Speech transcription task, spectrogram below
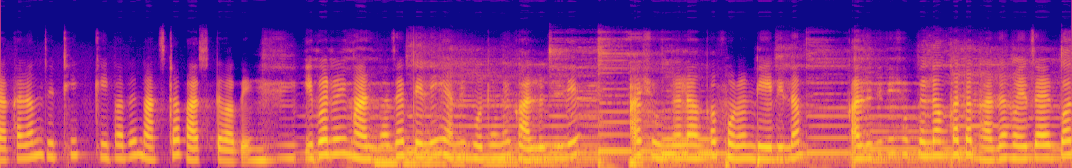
দেখালাম যে ঠিক কীভাবে মাছটা ভাজতে হবে। এবার ওই মাছ ভাজার তেলেই আমি প্রথমে কালো জিরে আর শুকনো লঙ্কা ফোড়ন দিয়ে দিলাম। কালো জিরে, শুকনো লঙ্কাটা ভাজা হয়ে যাওয়ার পর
